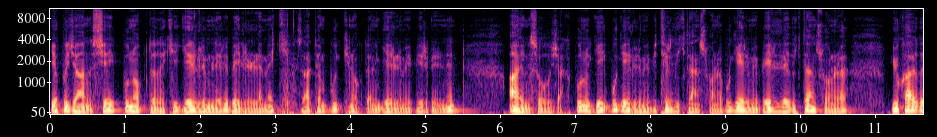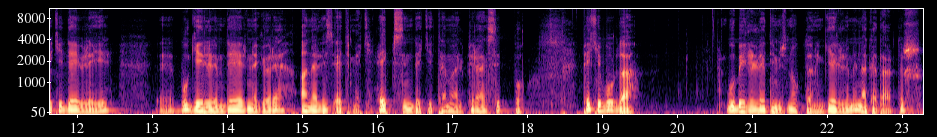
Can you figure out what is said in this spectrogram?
yapacağınız şey bu noktadaki gerilimleri belirlemek. Zaten bu iki noktanın gerilimi birbirinin aynısı olacak. Bunu bu gerilimi bitirdikten sonra, bu gerilimi belirledikten sonra yukarıdaki devreyi e, bu gerilim değerine göre analiz etmek. Hepsindeki temel prensip bu. Peki burada bu belirlediğimiz noktanın gerilimi ne kadardır?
